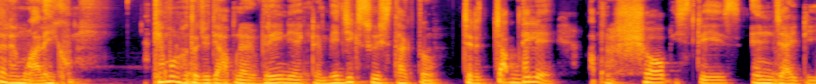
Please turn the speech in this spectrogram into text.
আসসালামু আলাইকুম। কেমন হতো যদি আপনার ব্রেইনে একটা ম্যাজিক সুইচ থাকতো, যেটা চাপ দিলে আপনার সব স্ট্রেস অ্যাংজাইটি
